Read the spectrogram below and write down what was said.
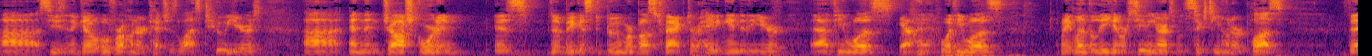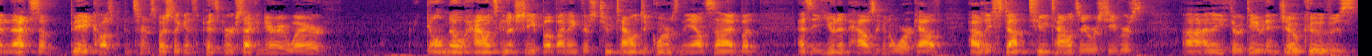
uh, a season ago, over 100 catches the last two years. Uh, and then Josh Gordon is the biggest boom or bust factor heading into the year. Uh, if he was Yeah. what he was when he led the league in receiving yards with 1,600 plus, then that's a big cause for concern, especially against the Pittsburgh secondary where don't know how it's going to shape up. I think there's two talented corners on the outside, but as a unit, how's it going to work out? How do they stop two talented receivers? Uh, and then you throw David Njoku, who's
